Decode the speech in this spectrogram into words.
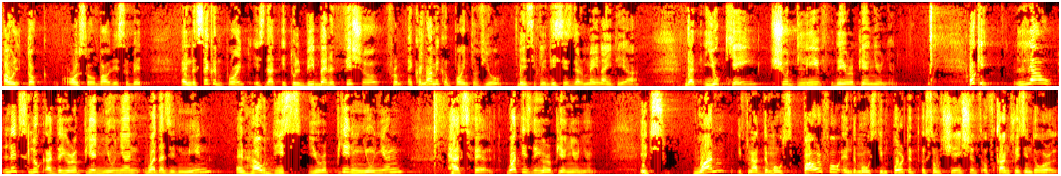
I will talk also about this a bit. And the second point is that it will be beneficial from economical point of view, basically this is their main idea, that UK should leave the European Union. Okay, now let's look at the European Union, what does it mean, and how this European Union has failed. What is the European Union? It's one, if not the most powerful and the most important associations of countries in the world.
